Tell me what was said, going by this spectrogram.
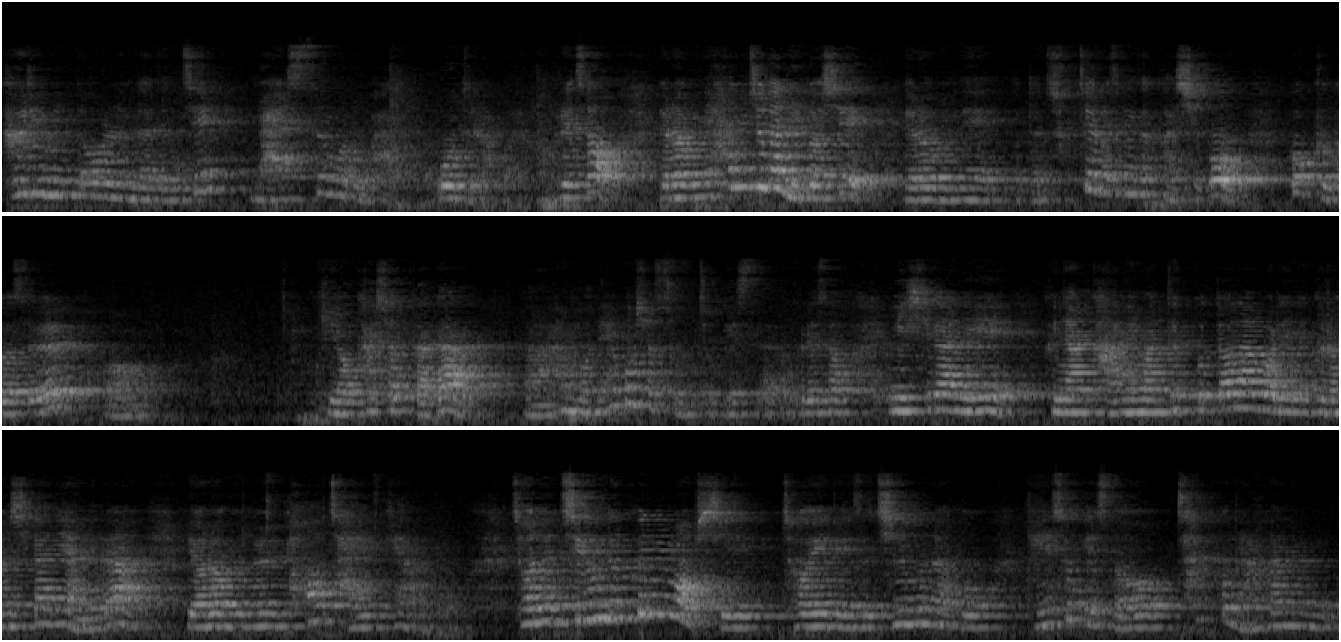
그림이 떠오른다든지 말씀으로 와- 오더라고요. 그래서 여러분이 한 주간 이것이 여러분의 어떤 숙제로 생각하시고 꼭 그것을 어, 기억하셨다가 아, 한번 해보셨으면 좋겠어요. 그래서 이 시간이 그냥 강의만 듣고 떠나버리는 그런 시간이 아니라 여러분을 더 자유케 하고 저는 지금도 끊임없이 저에 대해서 질문하고 계속해서 찾고 나가는,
